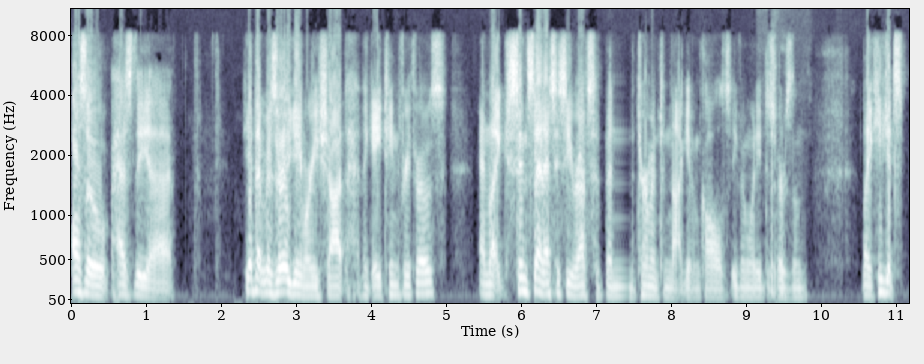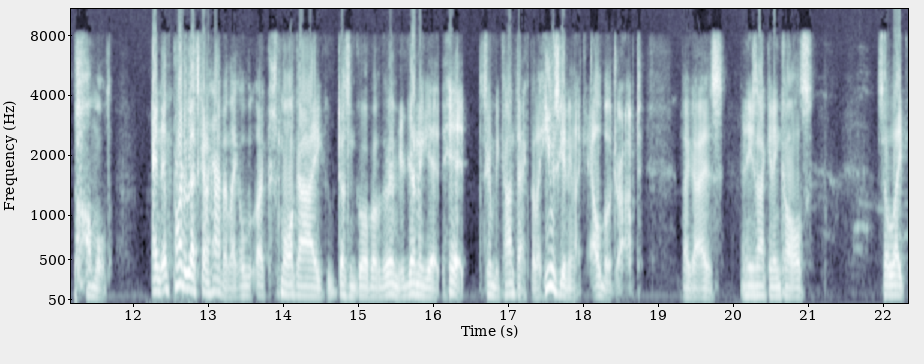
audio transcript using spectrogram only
also has the uh he had that Missouri game where he shot I think 18 free throws. And like since then SEC refs have been determined to not give him calls even when he deserves them. Like he gets pummeled. And, and part of that's going to happen. Like a, like small guy who doesn't go above the rim, you're going to get hit. It's going to be contact. But like he was getting like elbow dropped by guys, and he's not getting calls. So like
